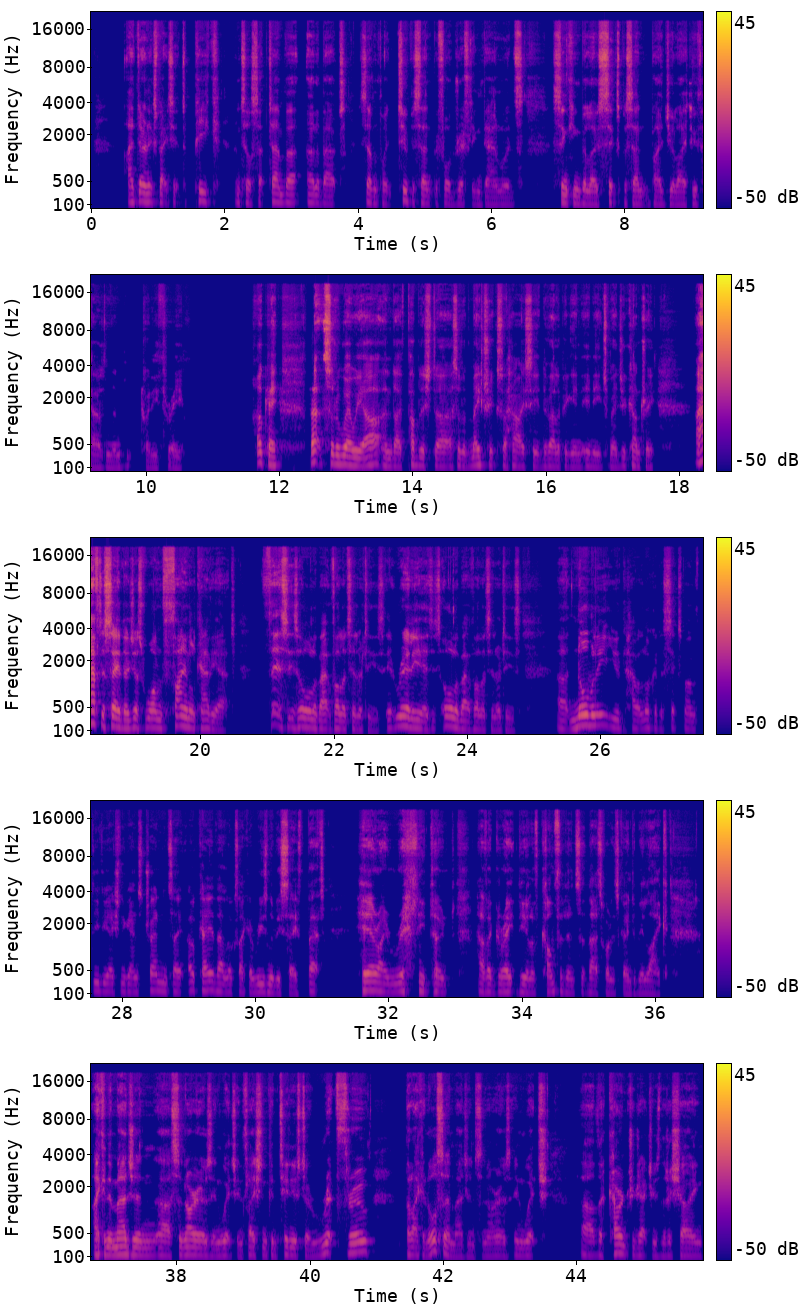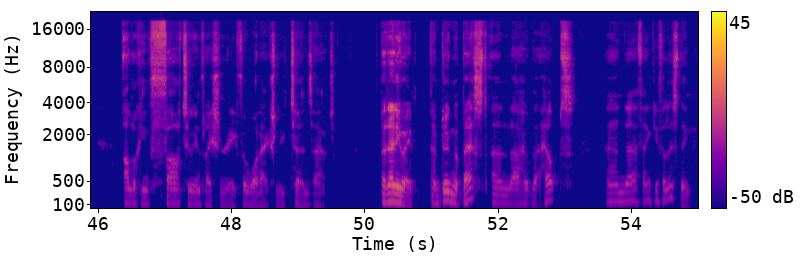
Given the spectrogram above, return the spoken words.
I don't expect it to peak until September at about 7.2% before drifting downwards, sinking below 6% by July 2023. Okay, that's sort of where we are, and I've published a, a sort of matrix for how I see it developing in, in each major country. I have to say, though, just one final caveat. This is all about volatilities. It really is. It's all about volatilities. Uh, normally, you'd have a look at a six month deviation against trend and say, okay, that looks like a reasonably safe bet. Here, I really don't have a great deal of confidence that that's what it's going to be like. I can imagine uh, scenarios in which inflation continues to rip through, but I can also imagine scenarios in which uh, the current trajectories that are showing are looking far too inflationary for what actually turns out. But anyway, I'm doing my best and I hope that helps. And uh, thank you for listening.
